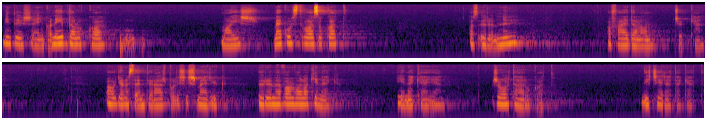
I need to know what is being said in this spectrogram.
Mint őseink a népdalokkal, ma is, megosztva azokat, az öröm nő, a fájdalom csökken. Ahogyan a Szentírásból is ismerjük, öröme van valakinek, énekeljen. Zsoltárokat, dicséreteket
